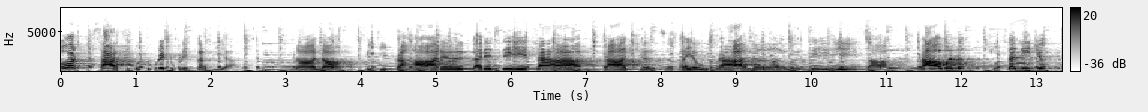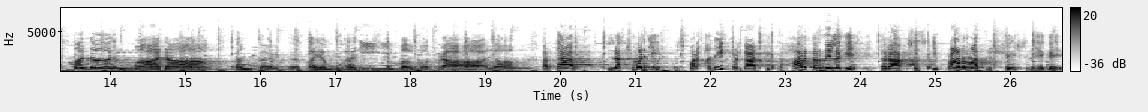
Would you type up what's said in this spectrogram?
और सारथी को टुकड़े टुकड़े कर दिया। नाना विधि प्रहार करते राक्षस भय प्राण अवशेषा। रावण सुत निज मन अनुमाना। संकट भय हरि मम प्राणा। अर्थात लक्ष्मण जी उस पर अनेक प्रकार से प्रहार करने लगे। राक्षस के प्राण मात्र शेष रह गए।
